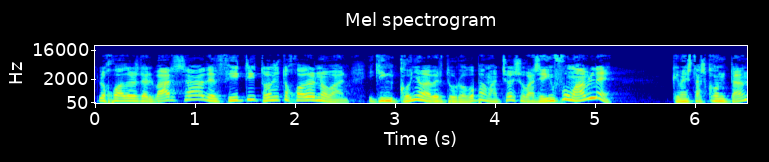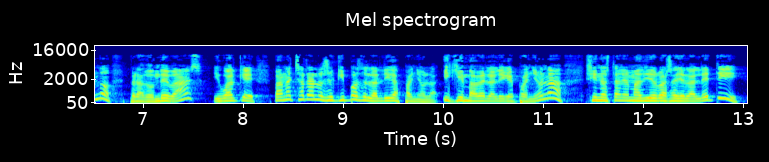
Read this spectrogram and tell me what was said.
los jugadores del Barça, del City, todos estos jugadores no van. ¿Y quién coño va a ver tu Eurocopa, macho? Eso va a ser infumable. ¿Qué me estás contando? ¿Pero a dónde vas? Igual que van a echar a los equipos de la Liga Española. ¿Y quién va a ver la Liga Española? Si no están el Madrid, el Barça y el Atleti.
